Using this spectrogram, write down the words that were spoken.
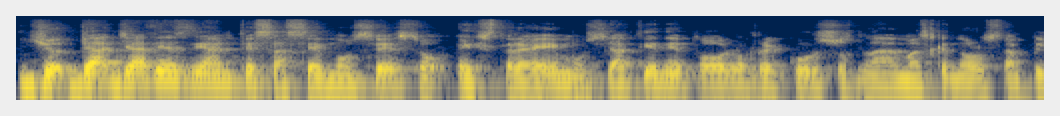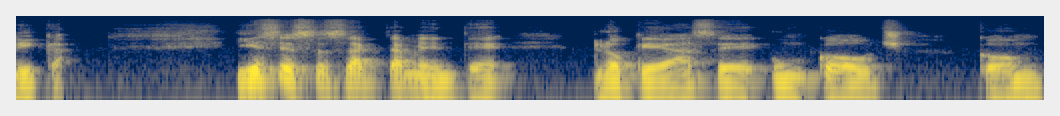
yo, ya, ya, desde antes hacemos eso, extraemos, ya tiene todos los recursos, nada más que no los aplica. Y eso es exactamente lo que hace un coach con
